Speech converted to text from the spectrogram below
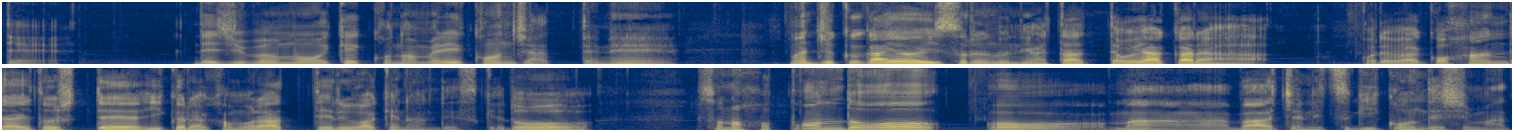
てで自分も結構のめり込んじゃってねまあ塾通いするのにあたって親からこれはご飯代としていくらかもらってるわけなんですけどそのほとんどをまあばあちゃんにつぎ込んでしまっ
